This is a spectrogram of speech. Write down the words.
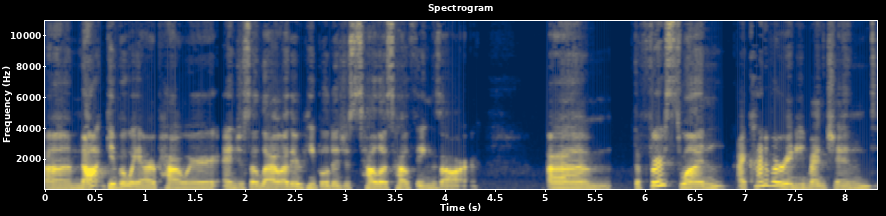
um, not give away our power and just allow other people to just tell us how things are? Um, the first one I kind of already mentioned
